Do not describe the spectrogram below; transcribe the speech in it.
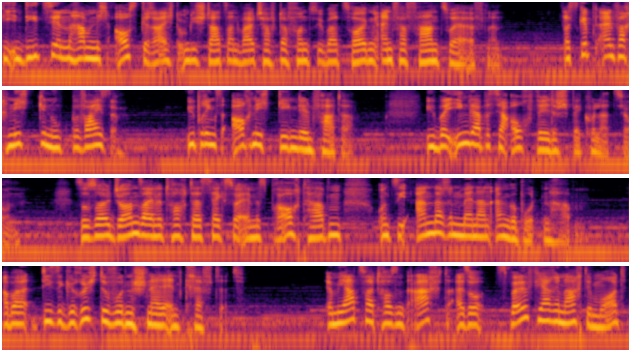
Die Indizien haben nicht ausgereicht, um die Staatsanwaltschaft davon zu überzeugen, ein Verfahren zu eröffnen. Es gibt einfach nicht genug Beweise. Übrigens auch nicht gegen den Vater. Über ihn gab es ja auch wilde Spekulationen. So soll John seine Tochter sexuell missbraucht haben und sie anderen Männern angeboten haben. Aber diese Gerüchte wurden schnell entkräftet. Im Jahr 2008, also zwölf Jahre nach dem Mord,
